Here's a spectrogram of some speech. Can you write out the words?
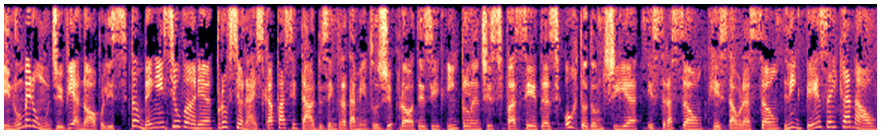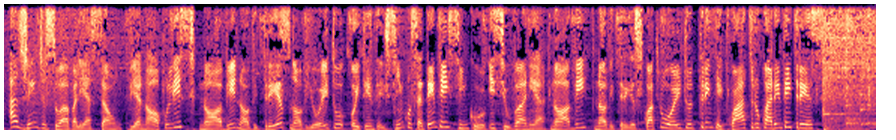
e número um de Vianópolis, também em Silvânia. Profissionais capacitados em tratamentos de prótese, implantes, facetas, ortodontia, extração, restauração, limpeza e canal. Agende sua avaliação. Vianópolis, 99398 8575 e Silvânia, 99348 3443.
